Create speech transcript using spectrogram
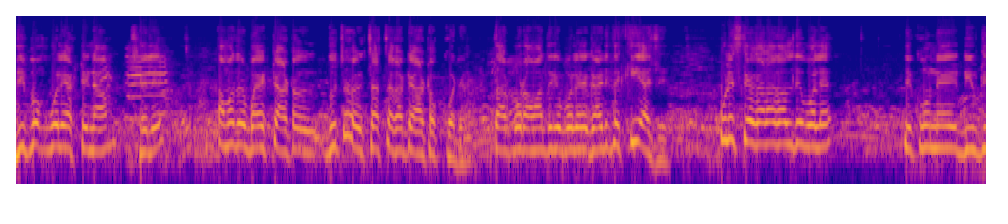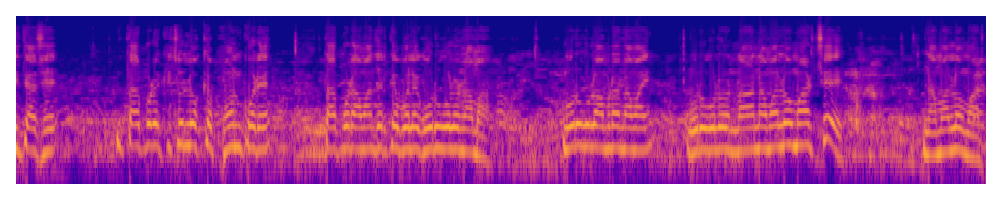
দীপক বলে একটি নাম, ছেলে। আমাদের বাইকটা আটক, দু চার চাকাটে আটক করে। তারপর আমাদেরকে বলে, গাড়িতে কি আছে? পুলিশকে গালাগাল দিয়ে বলে যে কোন এই ডিউটিতে আছে। তারপরে কিছু লোককে ফোন করে তারপর আমাদেরকে বলে গরুগুলো নামা। গরুগুলো আমরা নামাই। গরুগুলো না নামালেও মারছে? নামালেও মারছে।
